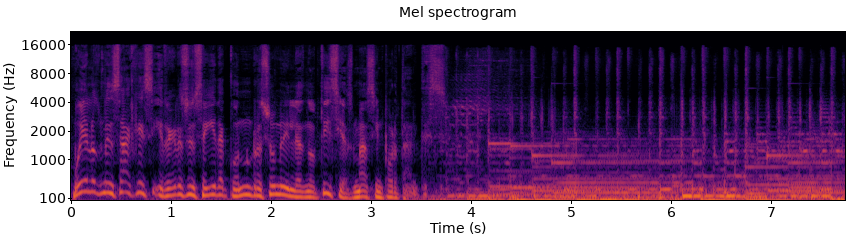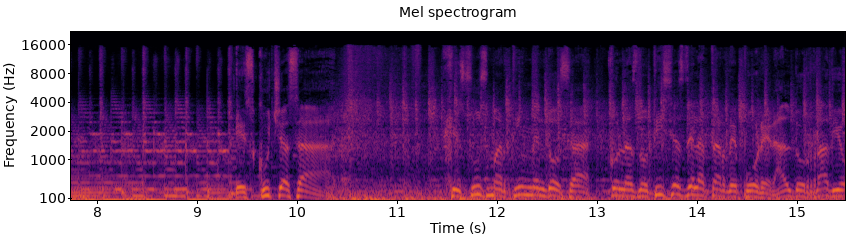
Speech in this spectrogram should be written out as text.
Voy a los mensajes y regreso enseguida con un resumen y las noticias más importantes. Escuchas a Jesús Martín Mendoza con las noticias de la tarde por Heraldo Radio,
